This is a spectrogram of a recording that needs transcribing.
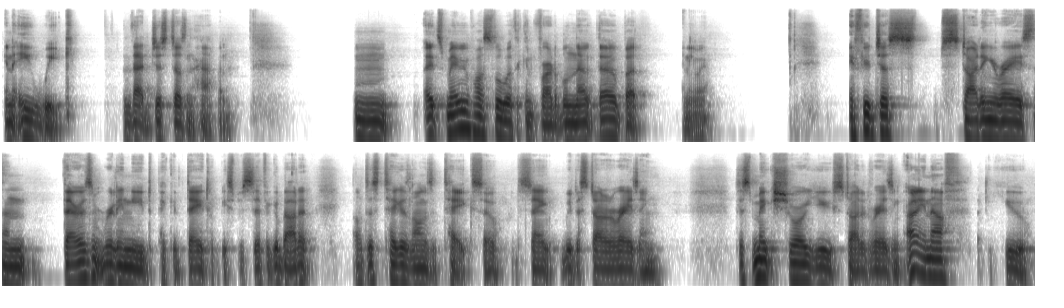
in a week. That just doesn't happen. Mm, it's maybe possible with a convertible note, though, but anyway. If you're just starting a race, then there isn't really need to pick a date or be specific about it. It'll just take as long as it takes. So, say we just started raising just make sure you started raising early enough that you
